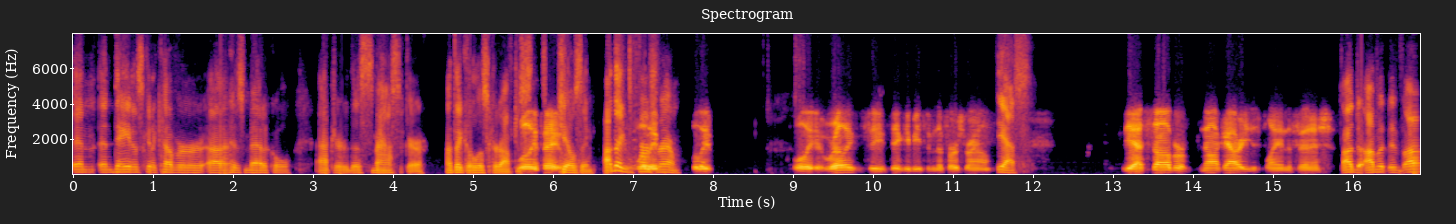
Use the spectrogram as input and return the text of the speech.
And and Dana's going to cover uh, his medical after this massacre. I think Aliskerov just kills him. I think the first round. Will he, will he, really? So you think he beats him in the first round? Yes. Yeah, sub or knockout, or you just playing the finish? I, I would if I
